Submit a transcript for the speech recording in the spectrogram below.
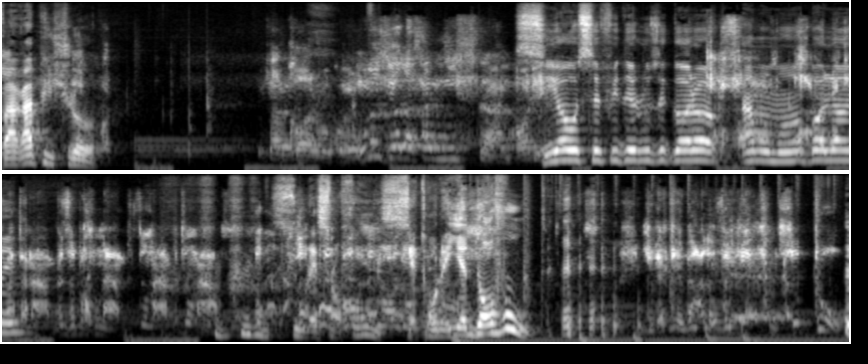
فقط پیشرو یکم کار بکنه اونو زیاد اصلا نیستم آره. سیاه و سفید روزگارا. اما ما بالاییم بدونم بذار بخونم بدونم بدونم سور صافی ستاره داوود. که به علاوه یک میشه دو.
